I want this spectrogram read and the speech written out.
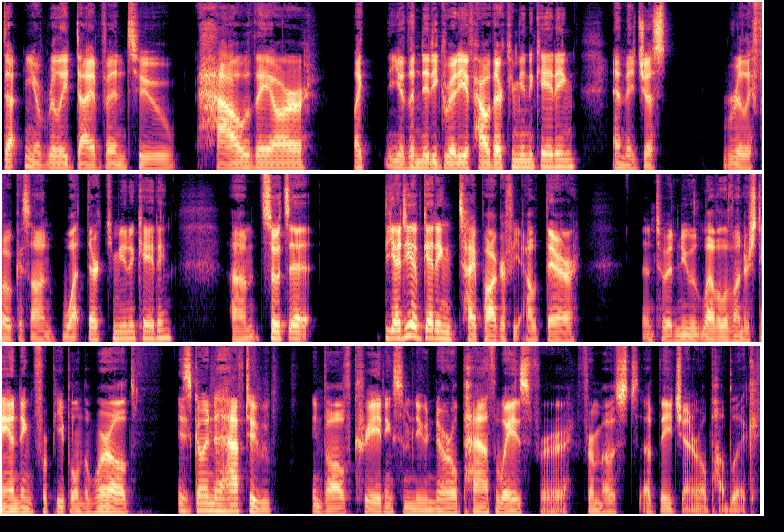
that you know really dive into how they are like you know the nitty gritty of how they're communicating and they just really focus on what they're communicating. Um, so it's a the idea of getting typography out there into a new level of understanding for people in the world is going to have to involve creating some new neural pathways for for most of the general public.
